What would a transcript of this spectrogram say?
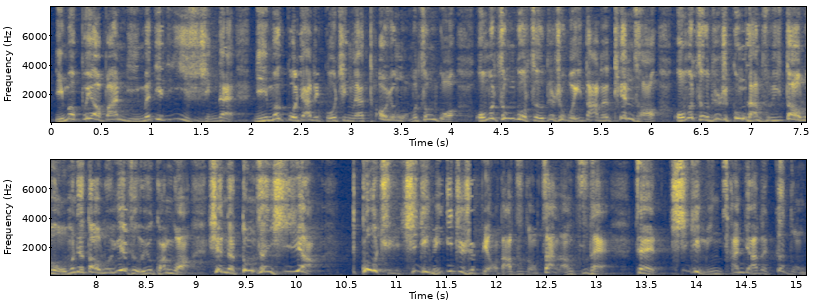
你们不要把你们的意识形态、你们国家的国情来套用我们中国。我们中国走的是伟大的天朝，我们走的是共产主义道路，我们的道路越走越宽广。现在东升西降。过去，习近平一直是表达这种战狼姿态，在习近平参加的各种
